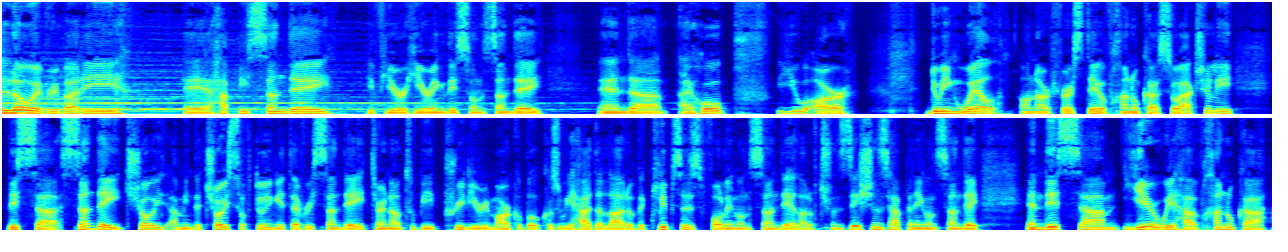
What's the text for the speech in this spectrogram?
Hello, everybody. A happy Sunday if you're hearing this on Sunday. And uh, I hope you are doing well on our first day of Hanukkah. So, actually, this uh, Sunday choice, I mean, the choice of doing it every Sunday turned out to be pretty remarkable because we had a lot of eclipses falling on Sunday, a lot of transitions happening on Sunday. And this um, year we have Hanukkah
